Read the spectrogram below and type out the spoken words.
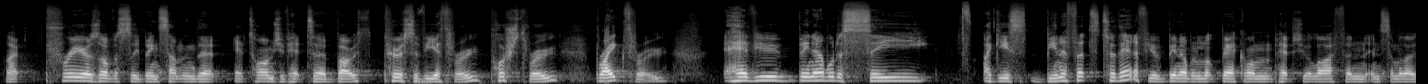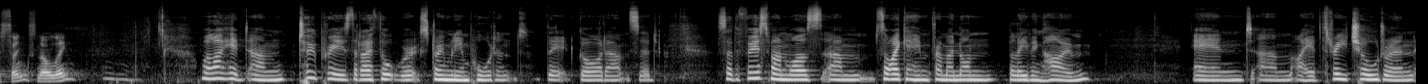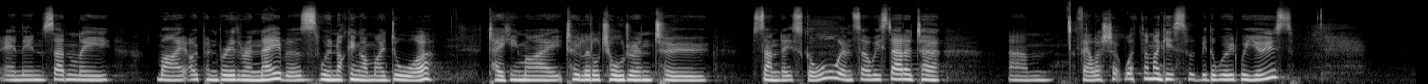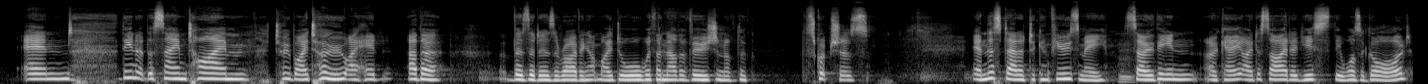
Like, prayer has obviously been something that at times you've had to both persevere through, push through, break through. Have you been able to see, I guess, benefits to that if you've been able to look back on perhaps your life and, and some of those things, Nolene? Well, I had um, two prayers that I thought were extremely important that God answered. So the first one was um, so I came from a non believing home, and um, I had three children, and then suddenly my open brethren neighbours were knocking on my door, taking my two little children to Sunday school, and so we started to um, fellowship with them, I guess would be the word we use. And then at the same time, two by two, I had other visitors arriving at my door with another version of the scriptures. And this started to confuse me. So then, okay, I decided yes, there was a God.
